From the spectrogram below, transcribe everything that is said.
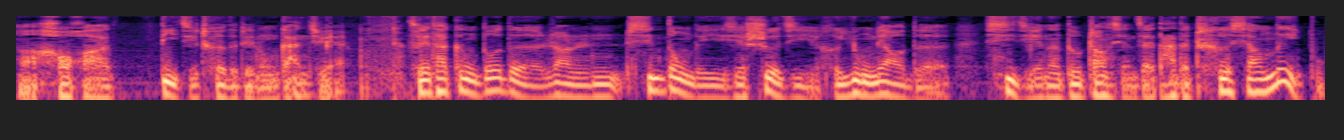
啊豪华 D 级车的这种感觉。所以它更多的让人心动的一些设计和用料的细节呢，都彰显在它的车厢内部。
